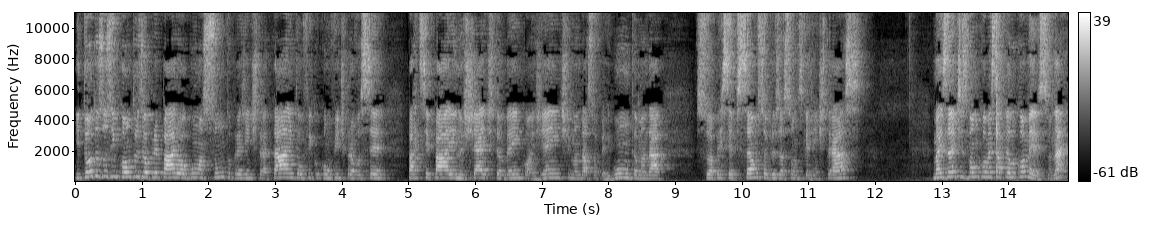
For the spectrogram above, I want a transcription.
E todos os encontros eu preparo algum assunto para a gente tratar, então fica o convite para você participar aí no chat também com a gente, mandar sua pergunta, mandar sua percepção sobre os assuntos que a gente traz. Mas antes vamos começar pelo começo, né?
